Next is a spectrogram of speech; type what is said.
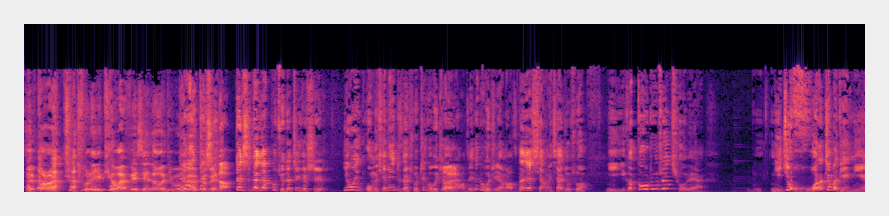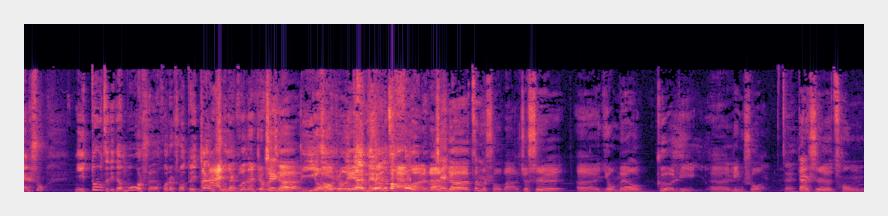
所以鲍老师指出了一个天外飞仙的问题，我没有准备到。但是。但是大家不觉得这个是因为我们前面一直在说这个位置要对脑子，那个位置要脑子。大家想一下，就说你一个高中生球员，你你就活了这么点年数，你肚子里的墨水或者说对战术的那你不能这么这讲，个有理解高中应该没有那么厚对吧这个这么说吧，就是呃有没有个例呃另说，对但是从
